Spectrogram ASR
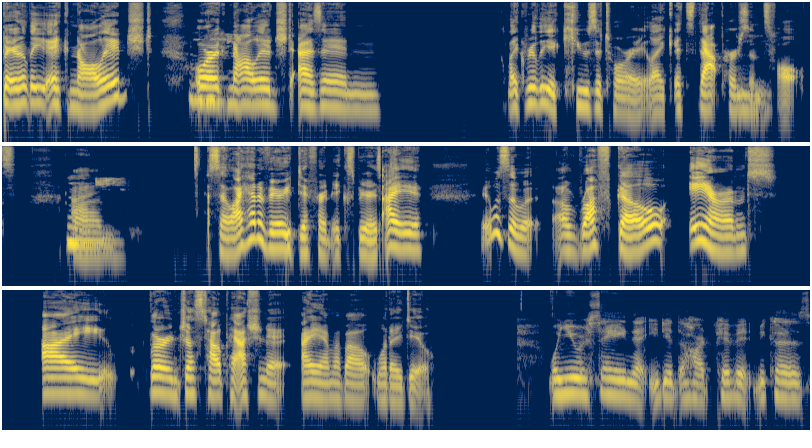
barely acknowledged or Mhm. acknowledged as in like really accusatory like it's that person's fault Mhm. um so i had a very different experience i it was a, a rough go and i learned just how passionate i am about what i do when you were saying that you did the hard pivot because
